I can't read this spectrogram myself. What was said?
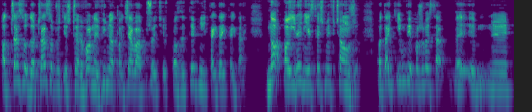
od czasu do czasu przecież czerwone wino to działa przecież pozytywnie i tak dalej, i tak dalej. No, o ile nie jesteśmy w ciąży. Bo tak i mówię, proszę Państwa, yy, yy,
